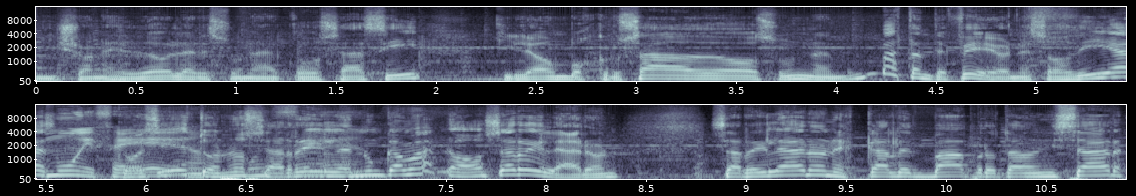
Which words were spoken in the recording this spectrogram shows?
millones de dólares, una cosa así. Quilombos cruzados, una- bastante feo en esos días. Muy Como si feo, esto no se arregla feo. nunca más. No, se arreglaron. Se arreglaron. Scarlett va a protagonizar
